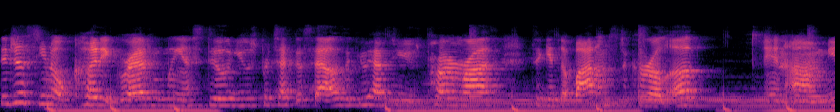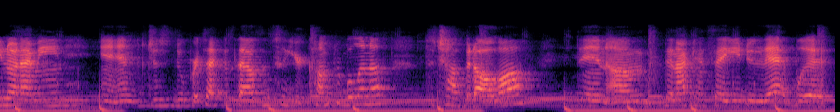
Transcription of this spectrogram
then just you know cut it gradually and still use protective styles. If you have to use perm rods to get the bottoms to curl up, and um, you know what I mean, and just do protective styles until you're comfortable enough to chop it all off, then um, then I can say you do that. But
